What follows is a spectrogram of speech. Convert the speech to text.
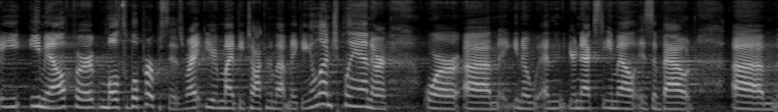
e email for multiple purposes, right? You might be talking about making a lunch plan or, or um, you know, and your next email is about, um,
